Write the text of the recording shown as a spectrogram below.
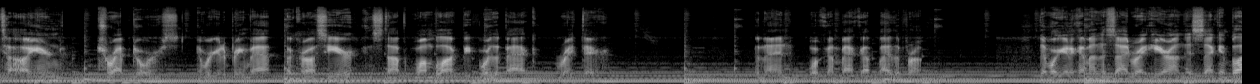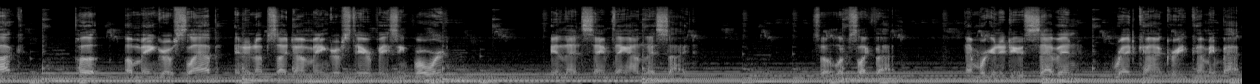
to iron trapdoors. And we're gonna bring that across here and stop one block before the back right there. And then we'll come back up by the front. Then we're gonna come on the side right here on this second block, put a mangrove slab and an upside down mangrove stair facing forward. And then same thing on this side. So it looks like that. Then we're gonna do seven red concrete coming back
